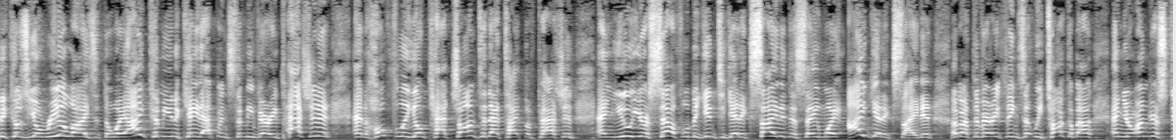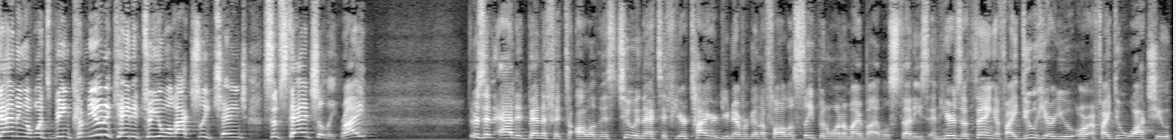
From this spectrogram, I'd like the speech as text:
because you'll realize that the way I communicate happens to be very passionate and hopefully you'll catch on to that type of passion and you yourself will begin to get excited the same way I get excited about the very things that we talk about, and your understanding of what's being communicated to you will actually change substantially, right? There's an added benefit to all of this too, and that's if you're tired, you're never going to fall asleep in one of my Bible studies. And here's the thing: if I do hear you, or if I do watch you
